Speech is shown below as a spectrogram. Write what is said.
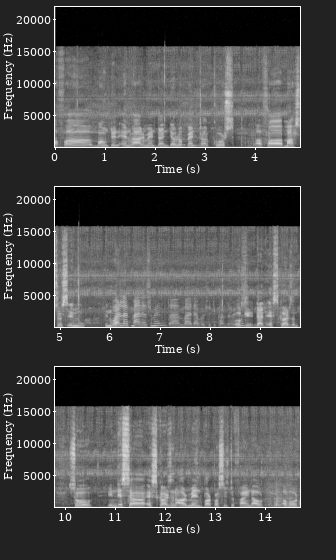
of mountain environment and development course of masters in in Wildlife management and biodiversity conservation. Okay, that excursion. So, in this uh, excursion, our main purpose is to find out about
